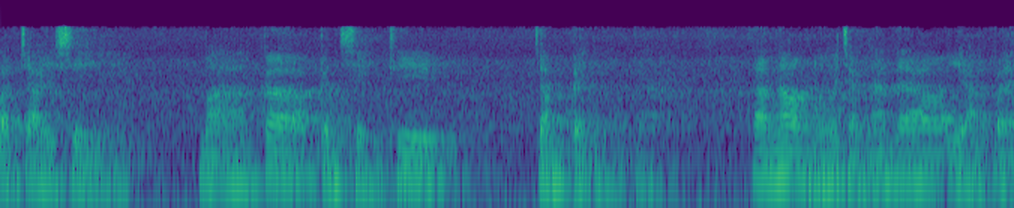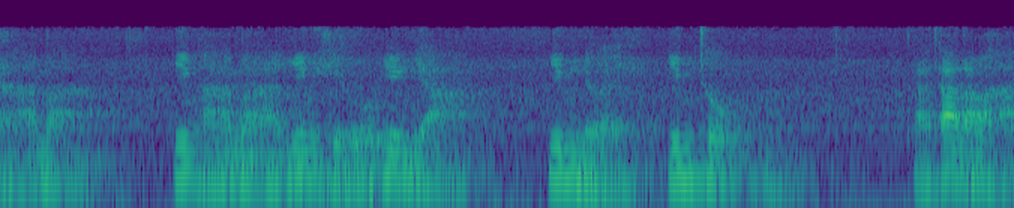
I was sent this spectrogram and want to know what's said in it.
ปัจจัยสี่มาก็เป็นสิ่งที่จำเป็น ถ้านอกเหนือจากนั้นแล้วอย่าไปหามา ยิ่งหามายิ่งหิว ยิ่งอยากยิ่งเหนื่อย ยิ่งทุกข์แต่ถ้าเราหา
